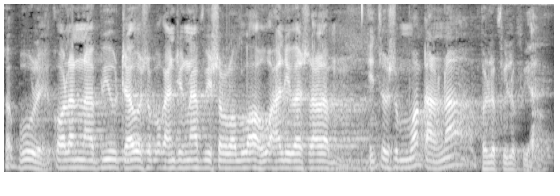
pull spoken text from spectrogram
Gak boleh. Kalau Nabi Dawu sebut kancing Nabi Shallallahu Alaihi Wasallam itu semua karena berlebih-lebihan,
